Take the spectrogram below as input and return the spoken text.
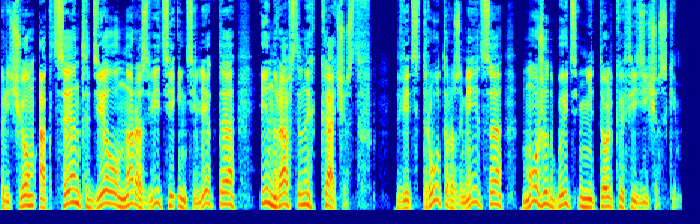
Причем акцент делал на развитии интеллекта и нравственных качеств, ведь труд, разумеется, может быть не только физическим.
